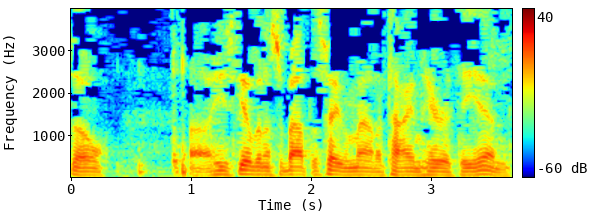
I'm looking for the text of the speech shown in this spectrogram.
So, uh, he's given us about the same amount of time here at the end.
